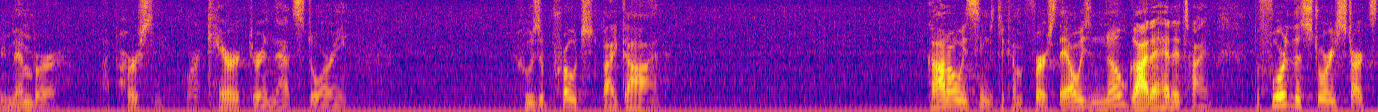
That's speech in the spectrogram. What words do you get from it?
Remember a person or a character in that story who's approached by God. God always seems to come first. They always know God ahead of time. Before the story starts,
